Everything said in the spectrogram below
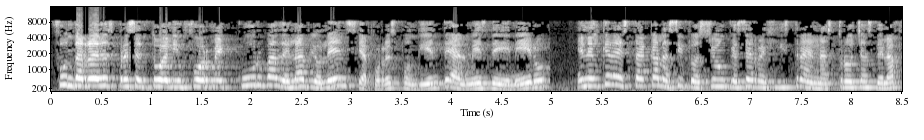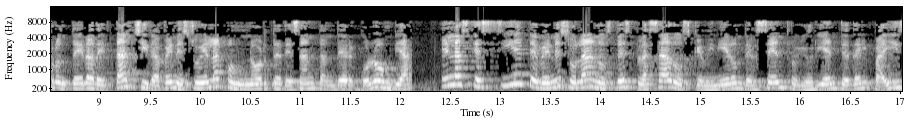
Fundaredes presentó el informe Curva de la Violencia correspondiente al mes de enero, en el que destaca la situación que se registra en las trochas de la frontera de Táchira, Venezuela, con norte de Santander, Colombia, en las que siete venezolanos desplazados que vinieron del centro y oriente del país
